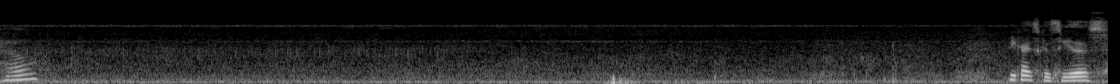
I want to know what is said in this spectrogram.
Hell? You guys can see this.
